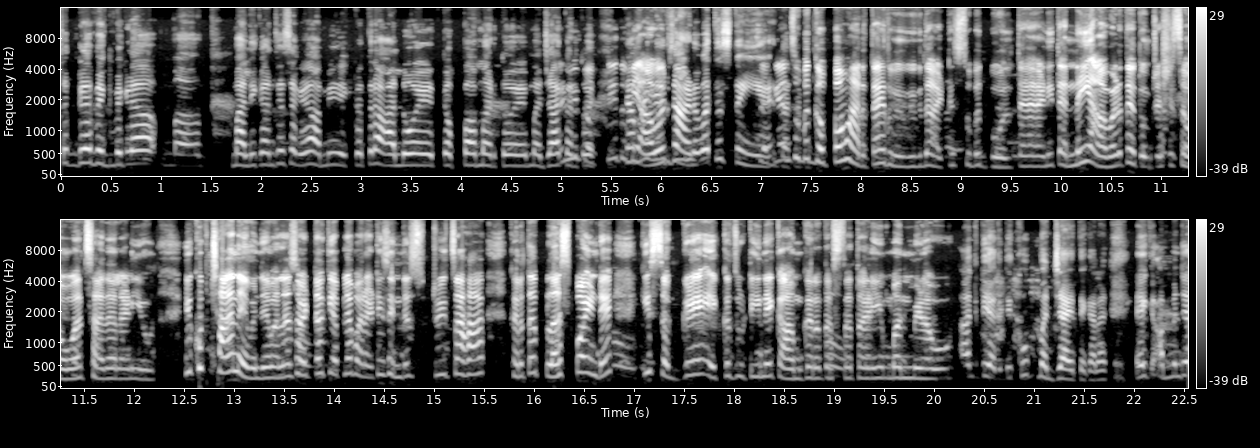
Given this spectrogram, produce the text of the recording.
सगळ्या वेगवेगळ्या मालिकांचे सगळे आम्ही एकत्र आलोय गप्पा मारतोय मजा करतोय. आवर्जून जाणवतच नाहीये. सगळ्यांसोबत गप्पा मारताय तुम्ही विविध आर्टिस्ट सोबत बोलताय आणि त्यांनाही आवडतंय तुमच्याशी संवाद साधायला आणि येऊन. हे खूप छान आहे म्हणजे मला असं वाटतं की आपल्या मराठी इंडस्ट्रीचा हा खरं तर प्लस पॉइंट आहे की सगळे एकजुटीने काम करत असतात आणि मन मिळावं. अगदी अगदी. खूप मज्जा येते कारण एक म्हणजे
